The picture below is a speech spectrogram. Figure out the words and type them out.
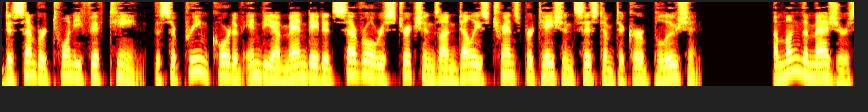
December 2015, the Supreme Court of India mandated several restrictions on Delhi's transportation system to curb pollution. Among the measures,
